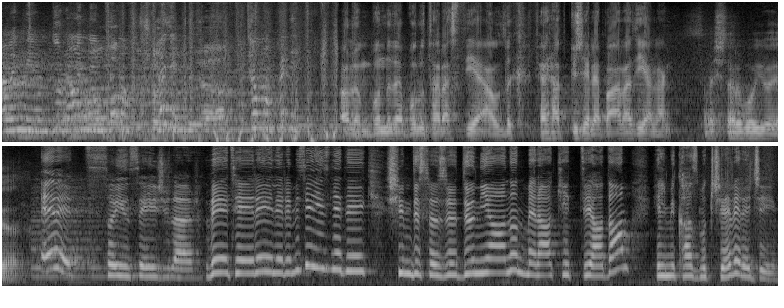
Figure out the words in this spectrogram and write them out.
Annem dur annem tamam. Hadi. Tamam hadi. Oğlum bunu da Bulut Aras diye aldık. Ferhat Güzel'e bağladı ya lan. Saçları boyuyor ya. Evet sayın seyirciler. VTR'lerimizi izledik. Şimdi sözü dünyanın merak ettiği adam Hilmi Kazmıkçı'ya vereceğim.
